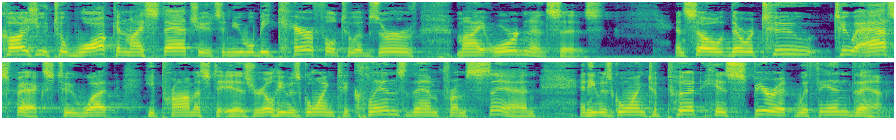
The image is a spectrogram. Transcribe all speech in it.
cause you to walk in my statutes, and you will be careful to observe my ordinances. And so there were two, two aspects to what he promised to Israel. He was going to cleanse them from sin, and he was going to put his spirit within them.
